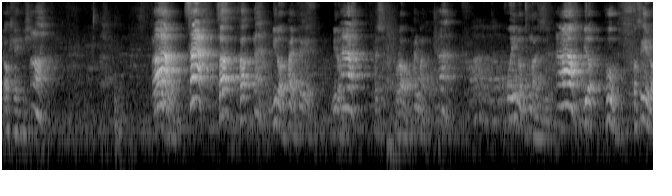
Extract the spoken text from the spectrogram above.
오케이 아! 사! 사 가 밀어 팔 세게 밀어 아! 다시 돌아와 팔만 코 힘이 엄청 나지지 아! 밀어 후더 세게 밀어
